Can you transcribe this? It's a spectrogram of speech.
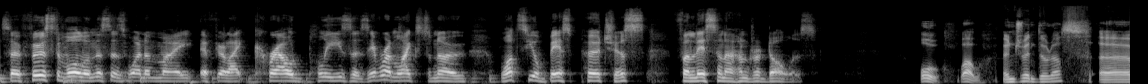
So first of all and this is one of my if you're like crowd pleasers everyone likes to know what's your best purchase for less than a hundred dollars Oh, wow. $100? Uh,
